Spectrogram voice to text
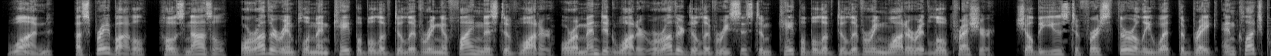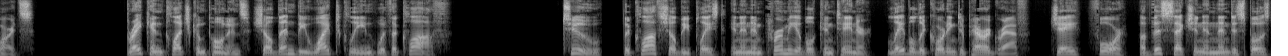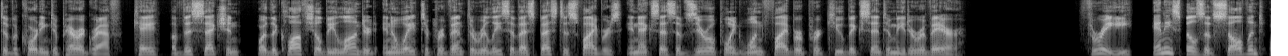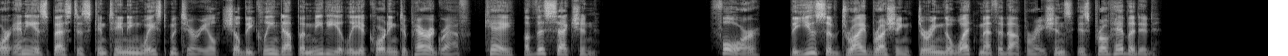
1. a spray bottle, hose nozzle, or other implement capable of delivering a fine mist of water or amended water or other delivery system capable of delivering water at low pressure shall be used to first thoroughly wet the brake and clutch parts. Brake and clutch components shall then be wiped clean with a cloth. 2. The cloth shall be placed in an impermeable container, labeled according to paragraph J. 4 of this section and then disposed of according to paragraph K of this section, or the cloth shall be laundered in a way to prevent the release of asbestos fibers in excess of 0.1 fiber per cubic centimeter of air. 3. Any spills of solvent or any asbestos containing waste material shall be cleaned up immediately according to paragraph K of this section. 4. The use of dry brushing during the wet method operations is prohibited.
